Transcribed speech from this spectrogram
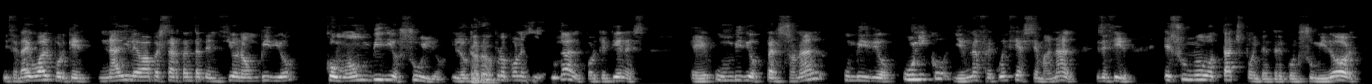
dice, da igual porque nadie le va a prestar tanta atención a un vídeo como a un vídeo suyo. Y lo que Claro. tú propones es brutal, porque tienes eh, un vídeo personal, un vídeo único y en una frecuencia semanal. Es decir, es un nuevo touchpoint entre consumidor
